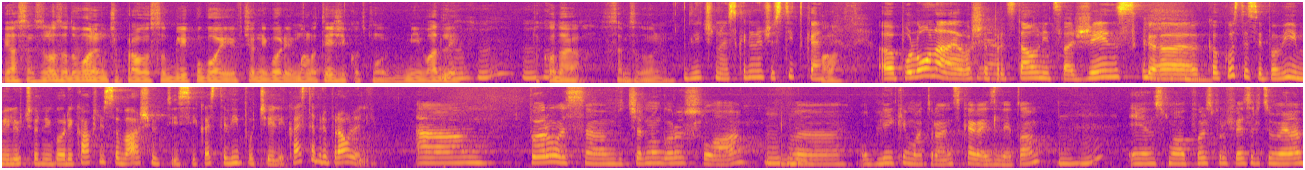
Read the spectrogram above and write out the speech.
Jaz sem zelo zadovoljen, čeprav so bili pogoji v Črni Gori malo težji, kot smo mi vadili. Uh -huh, uh -huh. Tako da ja sem zadovoljen. Odlično, iskrene čestitke. Hvala. Eh, Polona je še ja. predstavnica žensk. Eh, kako ste se pa vi imeli v Črnigori? Kakšni so vaši vtisi? Kaj ste vi počeli? Kaj ste pripravljali? Um, prvo sem v Črnogoro šla uh -huh. v mhm. obliki maturanskega izleta. Uh mhm. -huh. In smo prvi s profesorico imeli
